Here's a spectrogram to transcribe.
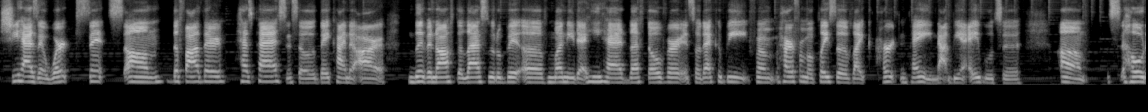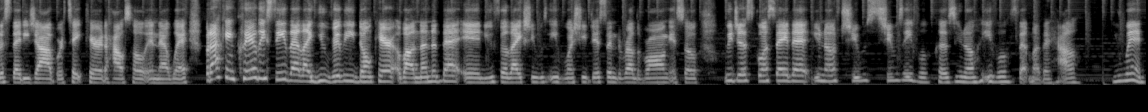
She hasn't worked since um, the father has passed. And so they kind of are living off the last little bit of money that he had left over. And so that could be from her from a place of like hurt and pain, not being able to um, hold a steady job or take care of the household in that way. But I can clearly see that like you really don't care about none of that and you feel like she was evil when she did Cinderella wrong. And so we just gonna say that, you know, she was she was evil because you know, evil stepmother. How you win.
